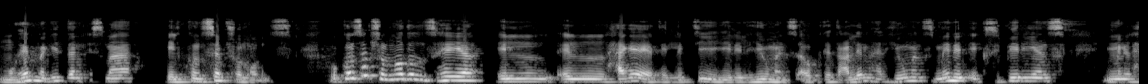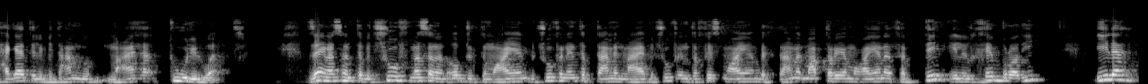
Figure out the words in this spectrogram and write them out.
مهمة جدا اسمها ال conceptual models وال conceptual models هي الحاجات اللي بتيجي لل humans أو بتتعلمها ال humans من ال experience من الحاجات اللي بيتعاملوا معاها طول الوقت. زي مثلا أنت بتشوف مثلا object معين بتشوف إن أنت بتتعامل معاه بتشوف interface معين بتتعامل معاه بطريقة معينة فبتنقل الخبرة دي إلى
